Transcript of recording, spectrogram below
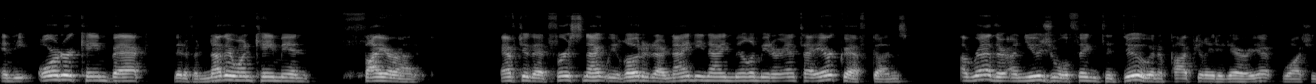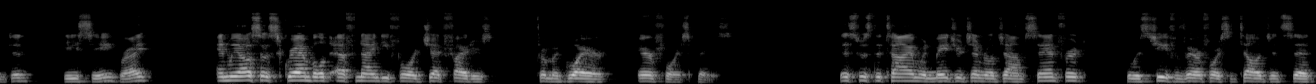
and the order came back that if another one came in, fire on it. After that first night, we loaded our 99 millimeter anti-aircraft guns, a rather unusual thing to do in a populated area, Washington, D.C., right? And we also scrambled F-94 jet fighters from McGuire Air Force Base. This was the time when Major General John Samford, who was Chief of Air Force Intelligence, said,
